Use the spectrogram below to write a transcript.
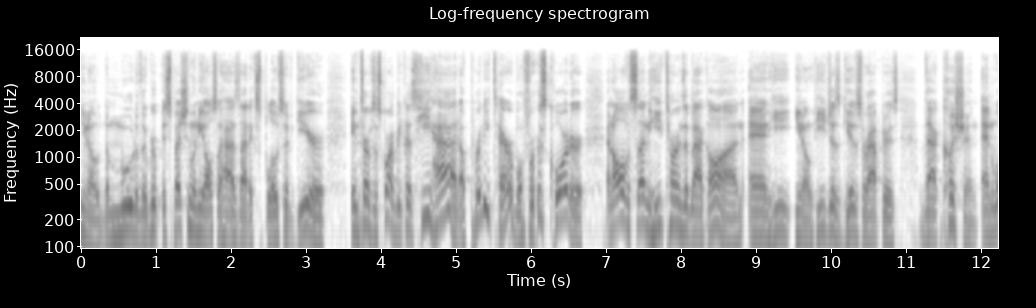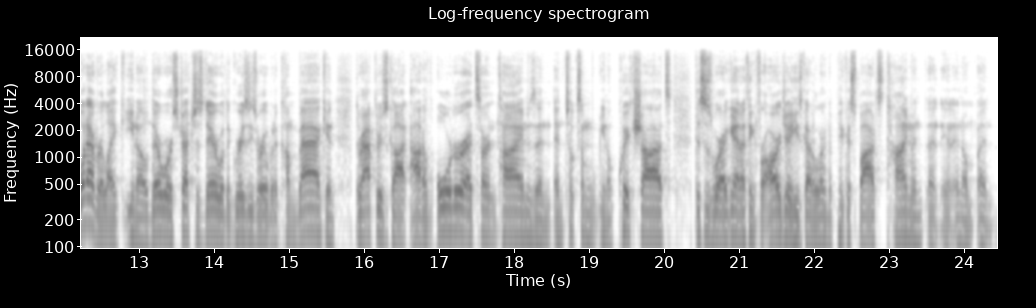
you know the mood of the group especially when he also has that explosive gear in terms of scoring because he had a pretty terrible first quarter and all of a sudden he turns it back on and he you know he just gives the raptors that cushion. And whatever like you know there were stretches there where the grizzlies were able to come back and the raptors got out of order at certain times and and took some you know quick shots. This is where again i think for rj he's got to learn to pick his spots. Time and, and, and, and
